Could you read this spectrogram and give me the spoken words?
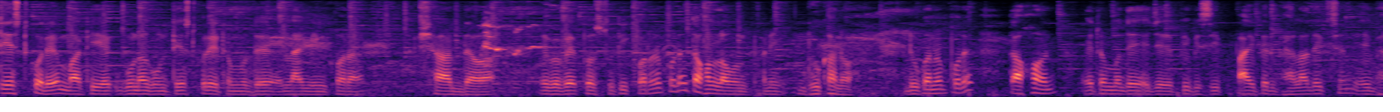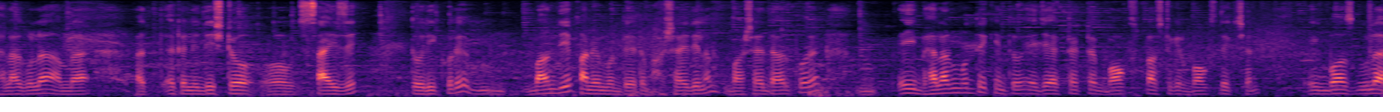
টেস্ট করে, মাটি গুণাগুণ টেস্ট করে এটার মধ্যে লাইমিং করা, সার দেওয়া, এভাবে প্রস্তুতি করার পরে তখন লবণ পানি ঢুকানো। ঢুকানোর পরে তখন এটার মধ্যে এই যে পিভিসি পাইপের ভেলা দেখছেন, এই ভেলাগুলো আমরা একটা নির্দিষ্ট সাইজে তৈরি করে বান দিয়ে পানির মধ্যে এটা ভাসায় দিলাম ভাসায় দেওয়ার পরে এই ভেলার মধ্যে কিন্তু এই যে একটা একটা বক্স প্লাস্টিকের বক্স দেখছেন, এই বক্সগুলা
